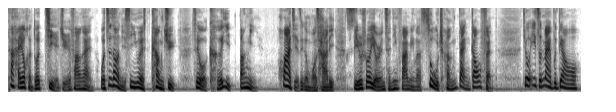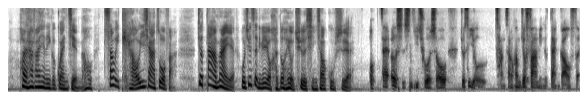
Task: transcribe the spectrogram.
它还有很多解决方案。我知道你是因为抗拒，所以我可以帮你化解这个摩擦力。比如说，有人曾经发明了速成蛋糕粉。就一直卖不掉哦。后来他发现了一个关键，然后稍微调一下做法，就大卖耶。我觉得这里面有很多很有趣的行销故事哎。哦，在二十世纪初的时候，就是有厂商他们就发明了蛋糕粉，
